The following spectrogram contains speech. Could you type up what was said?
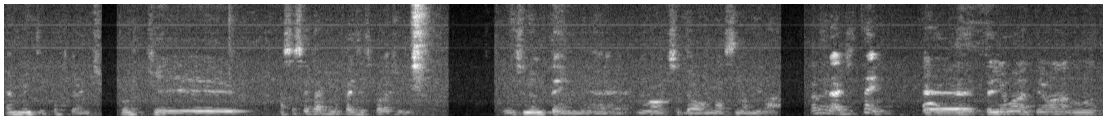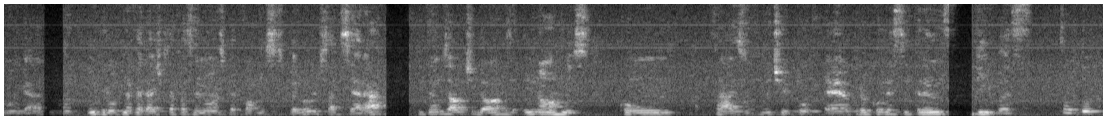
É muito importante. Porque a sociedade não faz isso pela gente. a gente não tem é, no outdoor o nosso nome lá. Na verdade, tem. É, tem uma, tem uma, uma, uma gata, um grupo, na verdade, que está fazendo umas performances pelo estado do Ceará, e tem uns outdoors enormes com frases do tipo é, procura-se trans vivas. Tudo,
